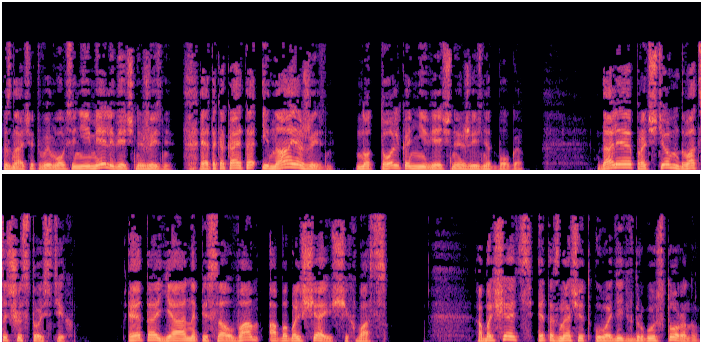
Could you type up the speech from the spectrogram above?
значит, вы вовсе не имели вечной жизни. Это какая-то иная жизнь, но только не вечная жизнь от Бога. Далее прочтем двадцать шестой стих. «Это я написал вам об обольщающих вас». Обольщать — это значит уводить в другую сторону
